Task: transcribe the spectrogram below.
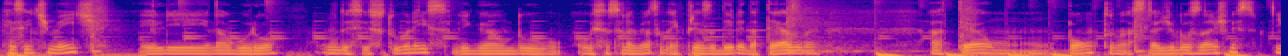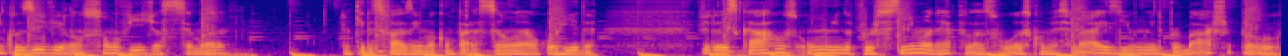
Recentemente, ele inaugurou um desses túneis ligando o estacionamento da empresa dele, da Tesla, até um ponto na cidade de Los Angeles. Inclusive lançou um vídeo essa semana em que eles fazem uma comparação, é uma corrida de dois carros, um indo por cima, né, pelas ruas convencionais e um indo por baixo pelo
